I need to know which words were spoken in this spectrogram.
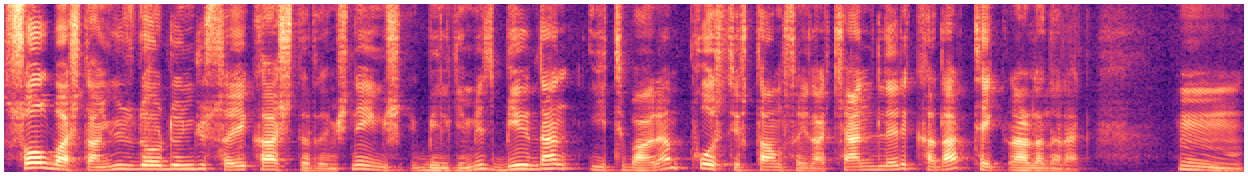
Sol baştan 104. sayı kaçtır demiş. Neymiş bilgimiz? Birden itibaren pozitif tam sayılar kendileri kadar tekrarlanarak. Hmm.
